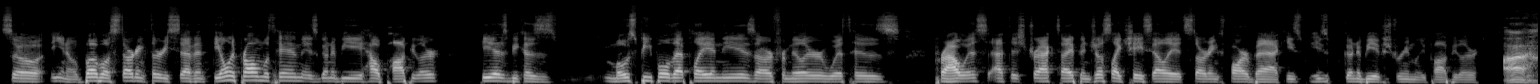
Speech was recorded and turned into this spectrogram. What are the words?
So, you know, Bubba starting 37th. The only problem with him is going to be how popular he is because most people that play in these are familiar with his prowess at this track type. And just like Chase Elliott starting far back, he's he's going to be extremely popular. I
